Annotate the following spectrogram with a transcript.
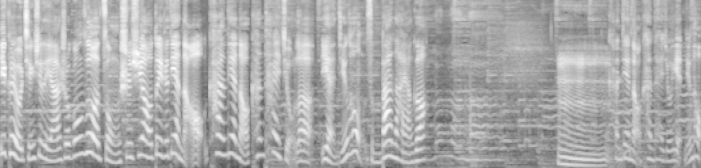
一颗有情绪的牙说，工作总是需要对着电脑，看电脑看太久了，眼睛痛，怎么办呢？海洋哥，嗯，看电脑看太久，眼睛痛。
